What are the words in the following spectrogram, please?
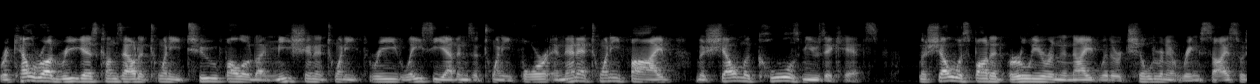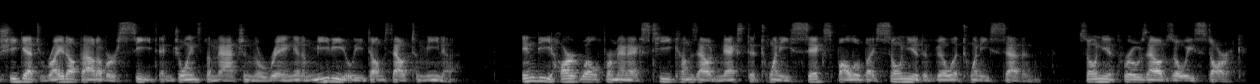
Raquel Rodriguez comes out at 22, followed by Michin at 23, Lacey Evans at 24, and then at 25, Michelle McCool's music hits. Michelle was spotted earlier in the night with her children at ringside, so she gets right up out of her seat and joins the match in the ring and immediately dumps out Tamina. Indi Hartwell from NXT comes out next at 26, followed by Sonya Deville at 27. Sonya throws out Zoey Stark.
